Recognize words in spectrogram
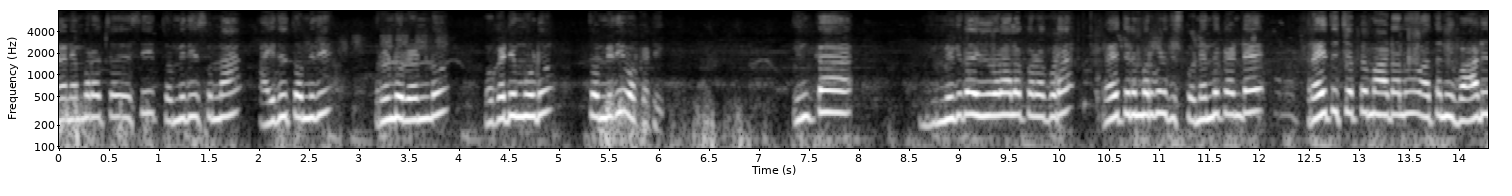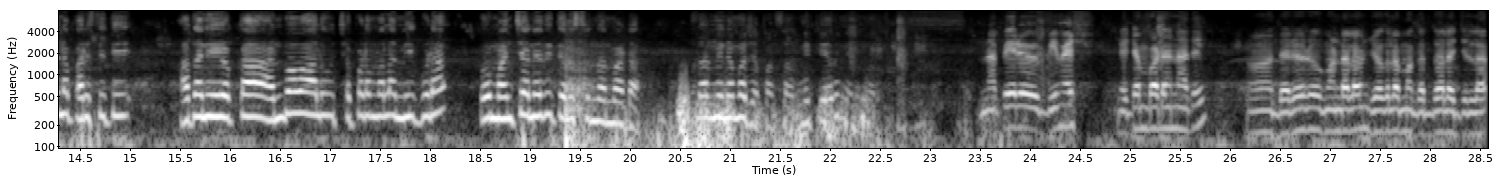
నా నెంబర్ వచ్చేసి తొమ్మిది సున్నా ఐదు తొమ్మిది రెండు రెండు ఒకటి మూడు తొమ్మిది ఒకటి. ఇంకా మిగతా వివరాల కొరకు కూడా రైతు నెంబర్ కూడా తీసుకోండి. ఎందుకంటే రైతు చెప్పే మాటలు అతని వాడిన పరిస్థితి అతని యొక్క అనుభవాలు చెప్పడం వల్ల మీకు కూడా ఓ మంచి అనేది తెలుస్తుంది అనమాట సార్ మీ నెంబర్ చెప్పండి సార్. మీ పేరు మీ నెంబర్. నా పేరు భీమేష్ నెట్టంపాడు నాది దరూరు మండలం జోగులమ్మ గద్వాల జిల్లా.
